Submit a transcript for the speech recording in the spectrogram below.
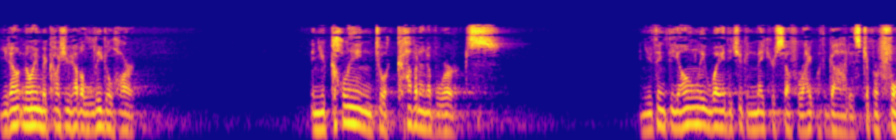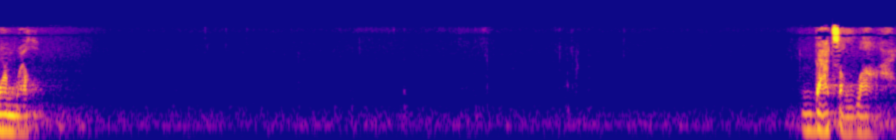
You don't know Him because you have a legal heart. And you cling to a covenant of works. And you think the only way that you can make yourself right with God is to perform well. That's a lie.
